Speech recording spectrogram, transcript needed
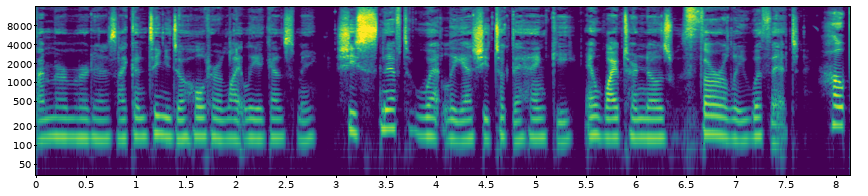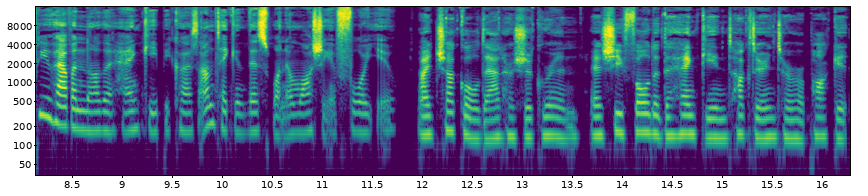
I murmured as I continued to hold her lightly against me. She sniffed wetly as she took the hanky and wiped her nose thoroughly with it. Hope you have another hanky because I'm taking this one and washing it for you. I chuckled at her chagrin as she folded the hanky and tucked it into her pocket.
